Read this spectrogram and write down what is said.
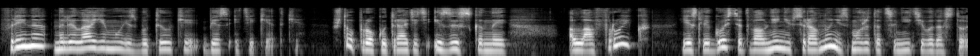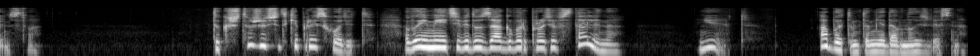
Фрина налила ему из бутылки без этикетки. Что проку тратить изысканный лафройк, если гость от волнения все равно не сможет оценить его достоинство? Так что же все-таки происходит? Вы имеете в виду заговор против Сталина? Нет, об этом-то мне давно известно.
